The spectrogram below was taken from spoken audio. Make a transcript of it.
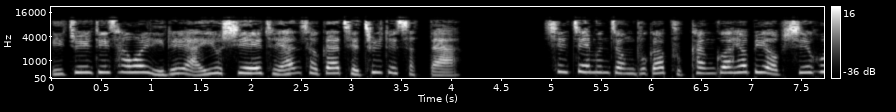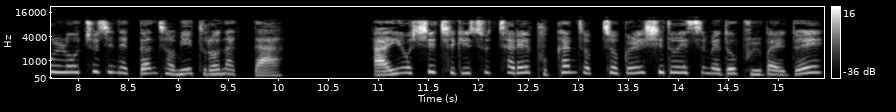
일주일 뒤 4월 1일 IOC에 제안서가 제출됐었다. 실제 문 정부가 북한과 협의 없이 홀로 추진했던 점이 드러났다. IOC 측이 수차례 북한 접촉을 시도했음에도 불발돼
